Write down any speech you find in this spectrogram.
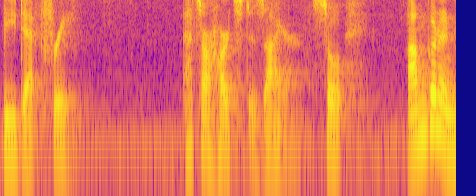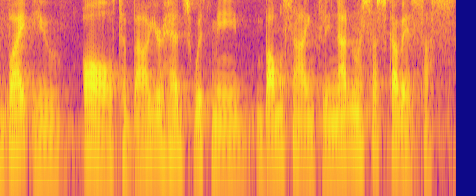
be debt free. That's our heart's desire. So I'm going to invite you all to bow your heads with me. Vamos a inclinar nuestras cabezas.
